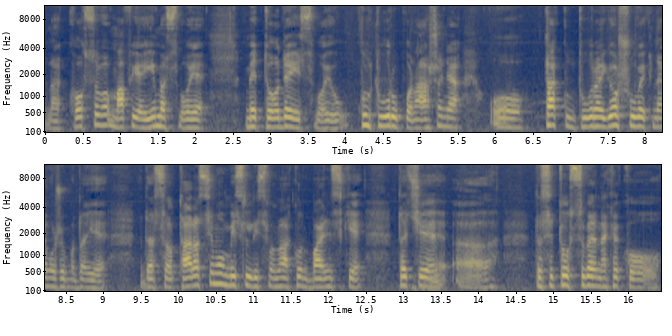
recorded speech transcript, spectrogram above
na Kosovo. Mafija ima svoje metode i svoju kulturu ponašanja. O, ta kultura još uvek ne možemo da je da se otarasimo. Mislili smo nakon Banjske da će mm da se to sve nekako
